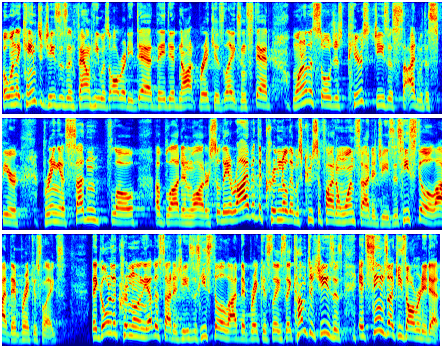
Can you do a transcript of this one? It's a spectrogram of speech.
But when they came to Jesus and found he was already dead, they did not break his legs. Instead, one of the soldiers pierced Jesus' side with a spear, bringing a sudden flow of blood and water. So they arrive at the criminal that was crucified on one side of Jesus. He's still alive, they break his legs. They go to the criminal on the other side of Jesus. He's still alive, they break his legs. They come to Jesus. It seems like he's already dead.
